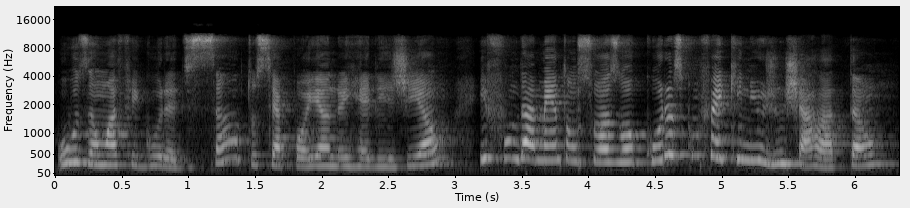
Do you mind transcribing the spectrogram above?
Usam a figura de santo se apoiando em religião e fundamentam suas loucuras com fake news de um charlatão.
